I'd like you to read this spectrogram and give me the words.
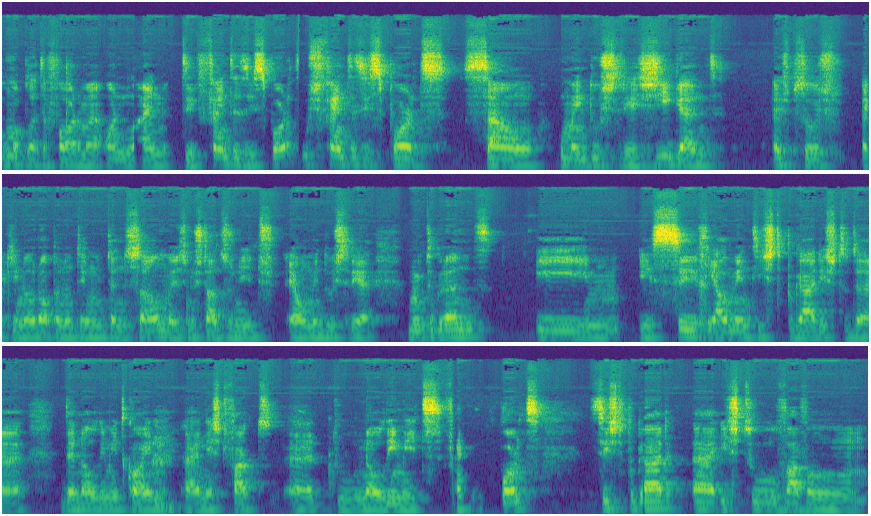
uma plataforma online de fantasy sport. Os fantasy sports são uma indústria gigante. As pessoas aqui na Europa não têm muita noção, mas nos Estados Unidos é uma indústria muito grande e, e se realmente isto pegar isto da, da No Limit Coin, uh, neste facto uh, do No Limit Sports, se isto pegar, uh, isto levava um,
